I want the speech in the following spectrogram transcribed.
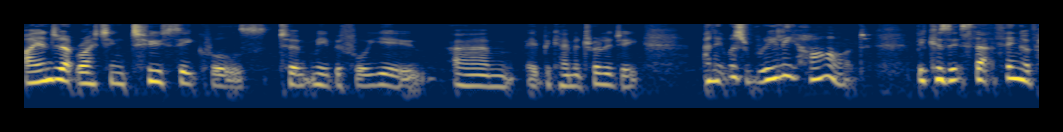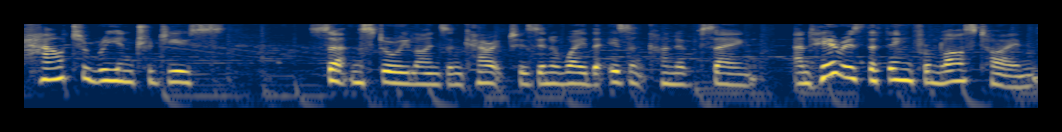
I ended up writing two sequels to Me Before You. Um, it became a trilogy. And it was really hard because it's that thing of how to reintroduce certain storylines and characters in a way that isn't kind of saying, and here is the thing from last time,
